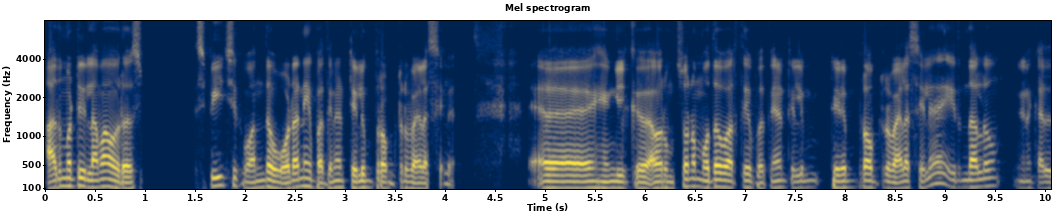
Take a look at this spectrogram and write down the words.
அது மட்டும் இல்லாம அவரு ஸ் ஸ்பீச்சுக்கு வந்த உடனே பார்த்தீங்கன்னா, டெலிப்ராம்ப்டர் வேலை செய்யல. எங்களுக்கு அவர் சொன்ன மொதல் வார்த்தையே பார்த்தீங்கன்னா, டெலிம் டெலிப்ராம்ப்டர் வேலை செய்யல. இருந்தாலும் எனக்கு அது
